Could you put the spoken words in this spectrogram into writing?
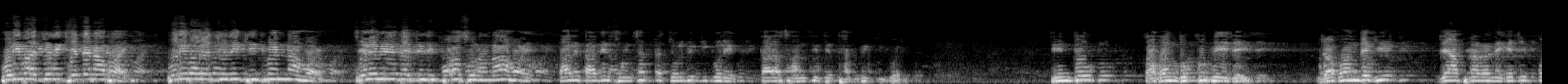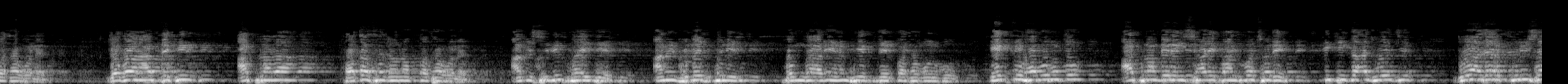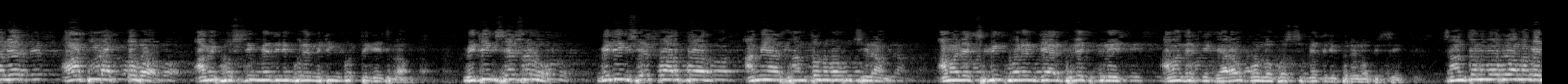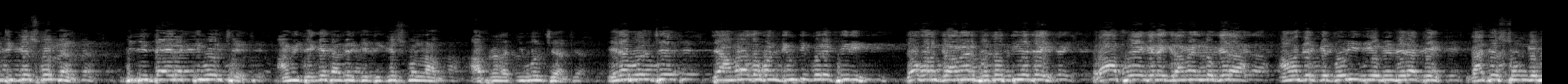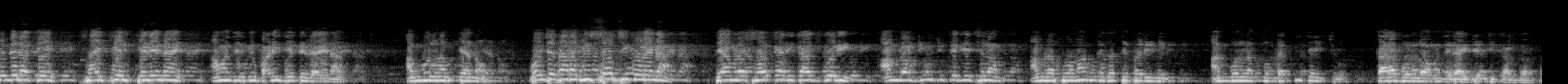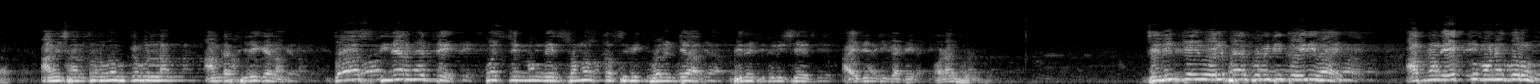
পরিবার যদি খেতে না পায়, পরিবারের যদি ট্রিটমেন্ট না হয় ছেলে মেয়েদের যদি পড়াশোনা না হয়, তাহলে তাদের সংসারটা চলবে কি করে? তারা শান্তিতে থাকবে কি করে? কিন্তু তখন দুঃখ পেয়ে যাই যখন দেখি যে আপনারা নেগেটিভ কথা বলেন, যখন আর দেখি আপনারা হতাশাজনক কথা বলেন, আমি সিভিক ভাইদের, আমি village police, home guard NVF দের কথা বলব। একটু ভাবুন তো আপনাদের এই সাড়ে পাঁচ বছরে কি কি কাজ হয়েছে? দু হাজার কুড়ি সালের আটই অক্টোবর আমি পশ্চিম মেদিনীপুরে মিটিং করতে গেছিলাম মিটিং শেষ হলো। মিটিং শেষ হওয়ার পর আমি আর শান্তনুবাবু ছিলাম। আমাদের সিভিক ভলেন্টিয়ার ভিলেজ পুলিশ আমাদেরকে ঘেরাও করল পশ্চিম মেদিনীপুরের অফিসে শান্তনুবাবু আমাকে জিজ্ঞেস করলেন বিজির দায়রা কি বলছে? আমি ডেকে তাদেরকে জিজ্ঞেস করলাম, আপনারা কি বলছেন? এরা বলছে যে, আমরা যখন ডিউটি করে ফিরি যখন গ্রামের ভেতর দিয়ে যাই, রাত হয়ে গেলে গ্রামের লোকেরা আমাদেরকে দড়ি দিয়ে বেঁধে রাখে, গাছের সঙ্গে বেঁধে রাখে, সাইকেল কেড়ে নেয়, আমাদেরকে বাড়ি যেতে দেয় না। আমি বললাম, কেন? বলছে, তারা বিশ্বাসই করে না যে আমরা সরকারি কাজ করি, আমরা ডিউটিতে গেছিলাম, আমরা প্রমাণ দেখাতে পারিনি। আমি বললাম, তোমরা কি চাইছো? তারা বলল, আমাদের আইডেন্টি কার্ড দরকার। আমি শান্তনুবাবুকে বললাম, আমরা ফিরে গেলাম। দশ দিনের মধ্যে পশ্চিমবঙ্গের সমস্ত সিভিক ভলেন্টিয়ার ভিলেজ পুলিশের আইডেন্টি কার্ডের অর্ডার হল। যেদিনকে এই ওয়েলফেয়ার কমিটি তৈরি হয়, আপনারা একটু মনে করুন,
